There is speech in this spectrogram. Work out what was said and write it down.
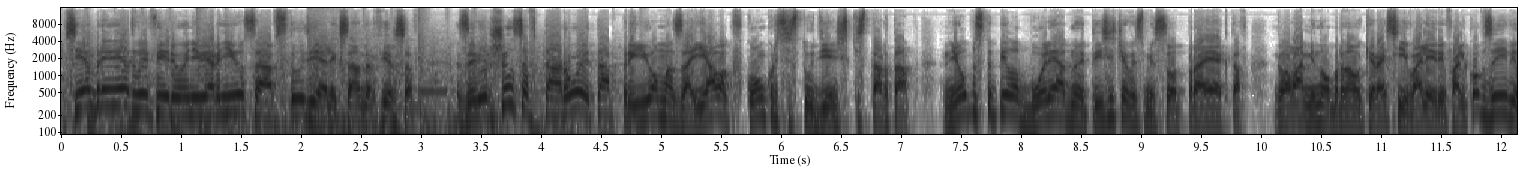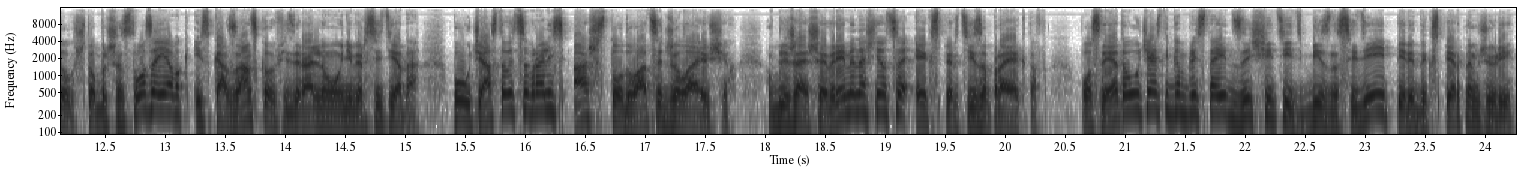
Всем привет! В эфире «Универ а в студии Александр Фирсов. Завершился второй этап приема заявок в конкурсе «Студенческий стартап». На него поступило более 1800 проектов. Глава Минобрнауки России Валерий Фальков заявил, что большинство заявок из Казанского федерального университета. Поучаствовать собрались аж 120 желающих. В ближайшее время начнется экспертиза проектов. После этого участникам предстоит защитить бизнес-идеи перед экспертным жюри.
